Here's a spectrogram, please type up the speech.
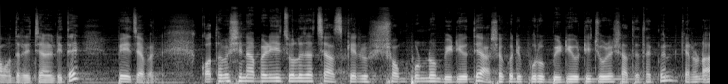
আমাদের এই চ্যানেলটিতে পেয়ে যাবেন। কথা বেশি না বাড়িয়ে চলে যাচ্ছে আজকের সম্পূর্ণ ভিডিওতে। আশা করি পুরো ভিডিওটি জুড়ে সাথে থাকবেন। কেননা,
